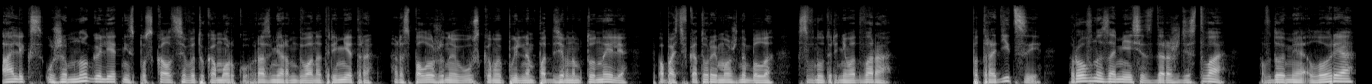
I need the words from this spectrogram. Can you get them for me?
Алекс уже много лет не спускался в эту коморку размером 2 на 3 метра, расположенную в узком и пыльном подземном туннеле, попасть в который можно было с внутреннего двора. По традиции, ровно за месяц до Рождества в доме Лория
